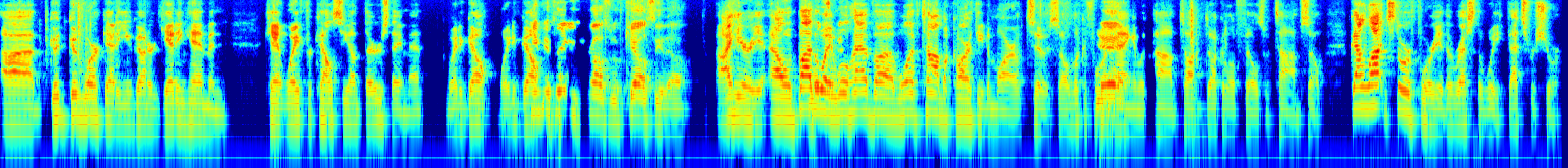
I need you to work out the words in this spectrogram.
Uh good good work out of you gunner getting him and can't wait for Kelce on thursday man. Way to go way to go. Keep your fingers crossed with Kelce though I hear you. Oh, by the way, we'll have uh, we'll have Tom McCarthy tomorrow too. So looking forward yeah. to hanging with Tom, talk talk a little Phils with Tom. So got a lot in store for you the rest of the week. That's for sure.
